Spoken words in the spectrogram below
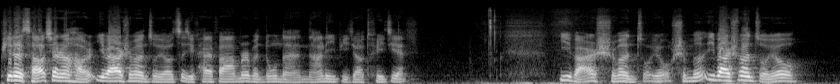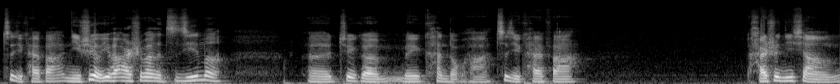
Peter 曹校长好，一百二十万左右自己开发，墨尔本东南哪里比较推荐？一百二十万左右，什么一百二十万左右自己开发？你是有一百二十万的资金吗？呃，这个没看懂哈。自己开发，还是你想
